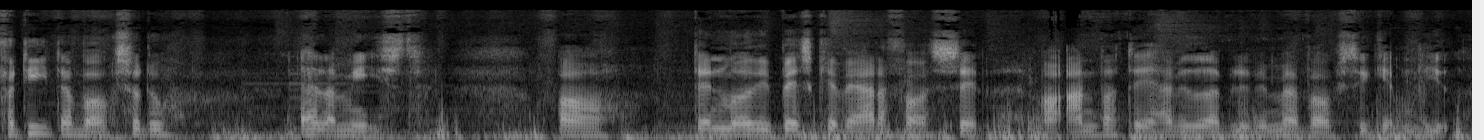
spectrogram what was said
Fordi der vokser du allermest. Og den måde, vi bedst kan være der for os selv og andre, det er ved at blive ved med at vokse igennem livet.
